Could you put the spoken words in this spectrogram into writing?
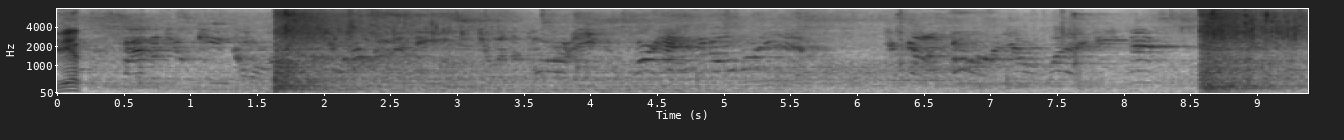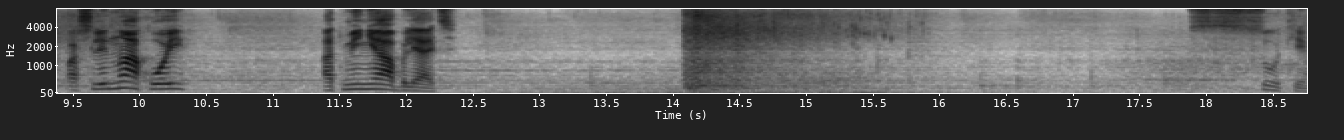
две... Пошли нахуй! От меня, блядь! Суки.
